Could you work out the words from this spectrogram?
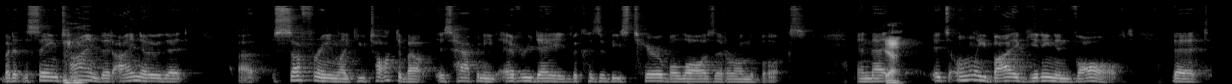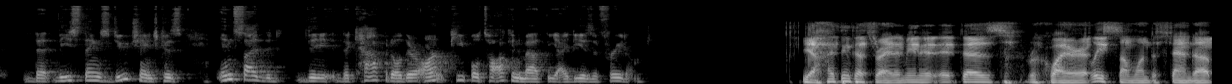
But at the same mm-hmm. time, that I know that uh, suffering, like you talked about, is happening every day because of these terrible laws that are on the books, and that yeah. it's only by getting involved that that these things do change. Because inside the, the the Capitol, there aren't people talking about the ideas of freedom yeah, I think that's right. I mean, it, it does require at least someone to stand up.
